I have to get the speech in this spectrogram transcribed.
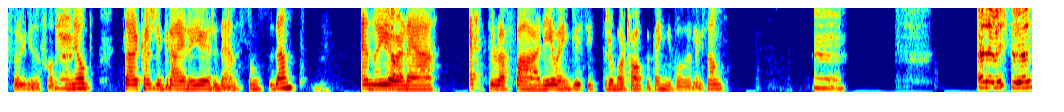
for å kunne få seg en mm. jobb, så er det kanskje greiere å gjøre det som student enn å gjøre det etter du er ferdig og egentlig sitter og bare taper penger på det, liksom. Mm. Eller hvis du er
